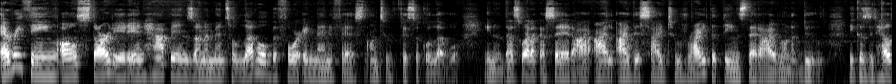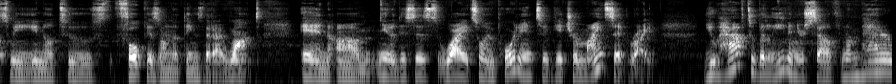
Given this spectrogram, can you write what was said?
everything all started and happens on a mental level before it manifests onto physical level. You know that's why like i said i i, I decide to write the things that i want to do because it helps me you know to focus on the things that i want. And um you know this is why it's so important to get your mindset right you have to believe in yourself no matter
